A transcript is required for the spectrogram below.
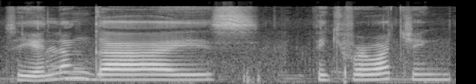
So, yan lang guys. Thank you for watching.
